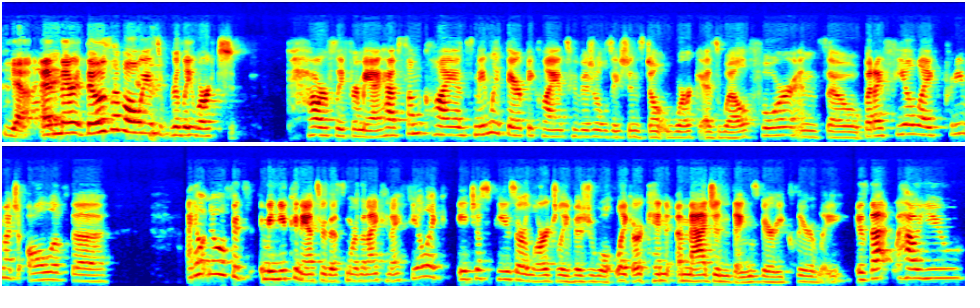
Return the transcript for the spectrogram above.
Yeah, and there those have always really worked powerfully for me. I have some clients, mainly therapy clients, who visualizations don't work as well for, and so, but I feel like pretty much all of the. I don't know if it's. I mean, you can answer this more than I can. I feel like HSPs are largely visual, like or can imagine things very clearly. Is that how you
